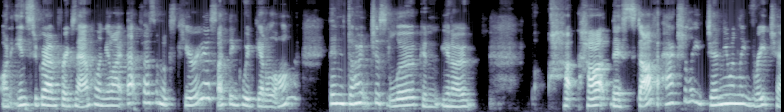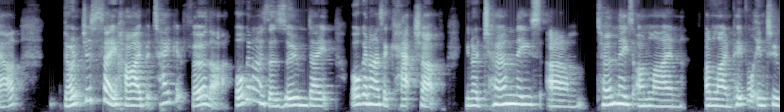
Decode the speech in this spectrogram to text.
on Instagram, for example, and you're like, that person looks curious, I think we'd get along, then don't just lurk and, you know, heart their stuff. Actually, genuinely reach out don't just say hi, but take it further. Organize a Zoom date, organize a catch up, you know, turn these um, turn these online online people into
